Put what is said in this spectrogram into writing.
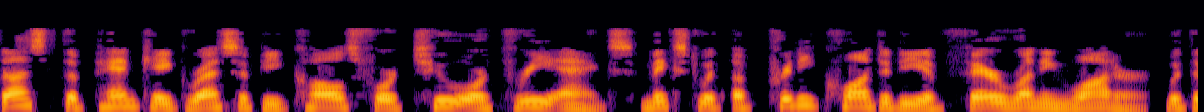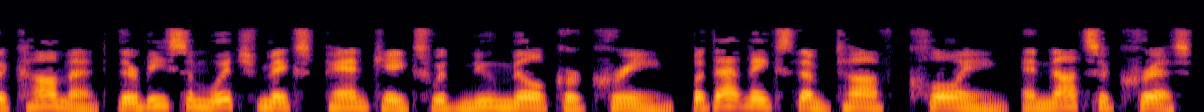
Thus, the pancake recipe calls for two or three eggs mixed with a pretty quantity of fair running water, with the comment, there be some which mix pancakes with new milk or cream, but that makes them tough, cloying, and not so crisp,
